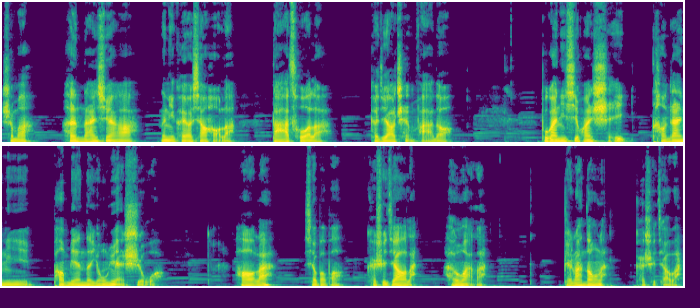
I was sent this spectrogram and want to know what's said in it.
什么？很难选啊？那你可要想好了，答错了可就要惩罚的哦。不管你喜欢谁，躺在你旁边的永远是我。好啦，小宝宝，快睡觉了，很晚了，别乱动了，快睡觉吧。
